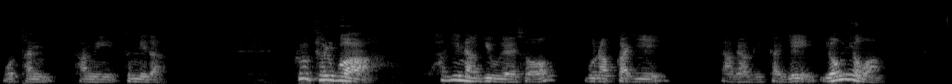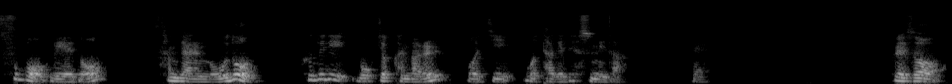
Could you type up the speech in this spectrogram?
못한 감이 듭니다. 그 결과 확인하기 위해서 문 앞까지 나가기까지 염려와 수고 외에도 삼자는 모두 그들이 목적한 바를 얻지 못하게 됐습니다. 네. 그래서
